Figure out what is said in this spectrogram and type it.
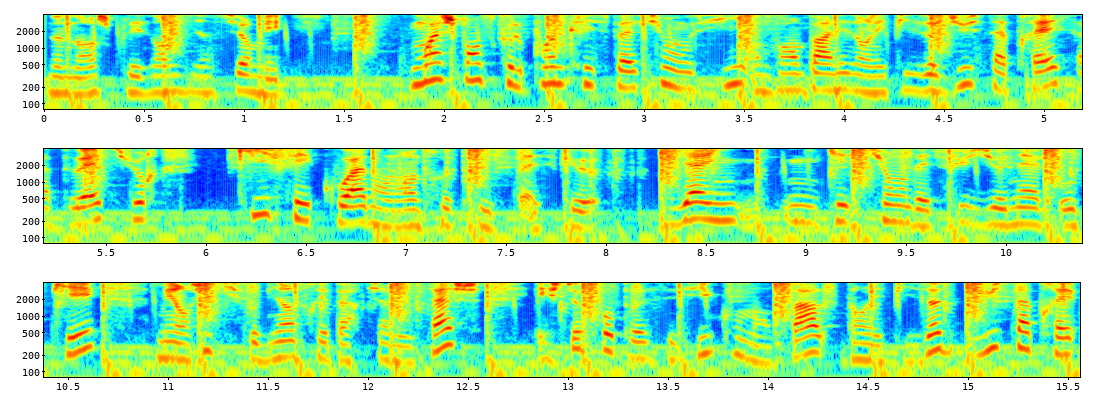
Non, non, je plaisante bien sûr, mais moi je pense que le point de crispation aussi, on va en parler dans l'épisode juste après, ça peut être sur qui fait quoi dans l'entreprise? Parce que il y a une, question d'être fusionnel, ok, mais ensuite il faut bien se répartir les tâches et je te propose Cécile qu'on en parle dans l'épisode juste après.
